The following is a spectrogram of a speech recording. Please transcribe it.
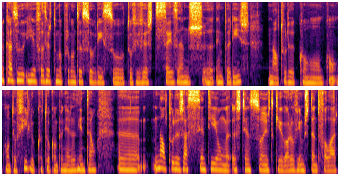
Por acaso ia fazer-te uma pergunta sobre isso. Tu viveste seis anos uh, em Paris na altura com, com, com teu filho, com a tua companheira de então, uh, na altura já se sentiam as tensões de que agora ouvimos tanto falar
